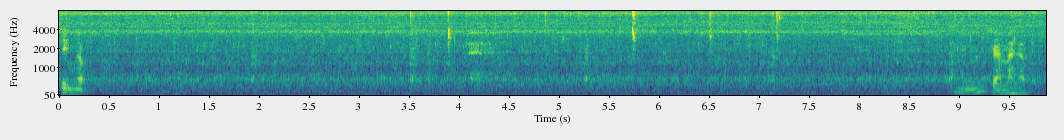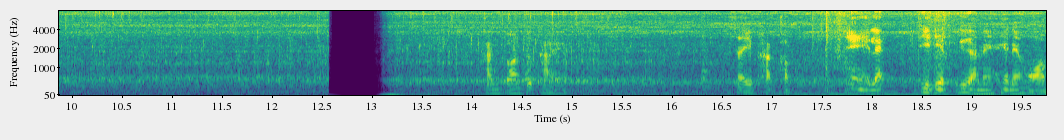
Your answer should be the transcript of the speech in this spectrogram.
ซิมครับ อืมแซ่บมากครับ ขั้นตอนสุดท้ายครับ ใส่ผักครับนี่แหละที่เด็ดเกลือเนี่ยให้ในหอม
